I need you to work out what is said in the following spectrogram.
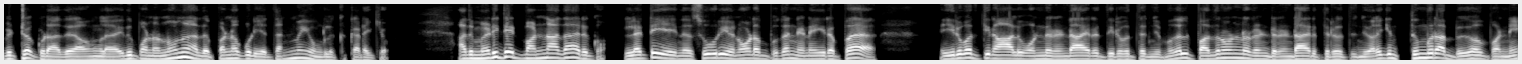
விட்டுறக்கூடாது அவங்கள இது பண்ணணும்னு அதை பண்ணக்கூடிய தன்மை உங்களுக்கு கிடைக்கும். அது மெடிடேட் பண்ணாதான் இருக்கும். இல்லாட்டி இந்த சூரியனோட புதன் நினைகிறப்ப இருபத்தி நாலு ஒன்று ரெண்டாயிரத்தி இருபத்தஞ்சி முதல் பதினொன்று ரெண்டு ரெண்டாயிரத்தி இருபத்தஞ்சி வரைக்கும் திமுறா பிஹேவ் பண்ணி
